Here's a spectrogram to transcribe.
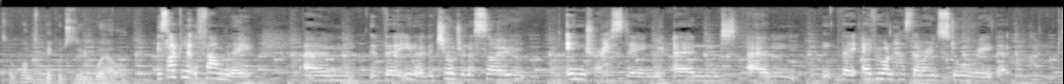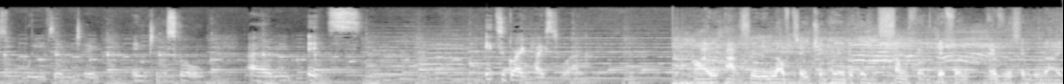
so wants people to do well. It's like a little family. Um, the, you know, the children are so interesting and um, they, everyone has their own story that kind of just weaves into, into the school. Um, it's, it's a great place to work. I absolutely love teaching here because it's something different every single day.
